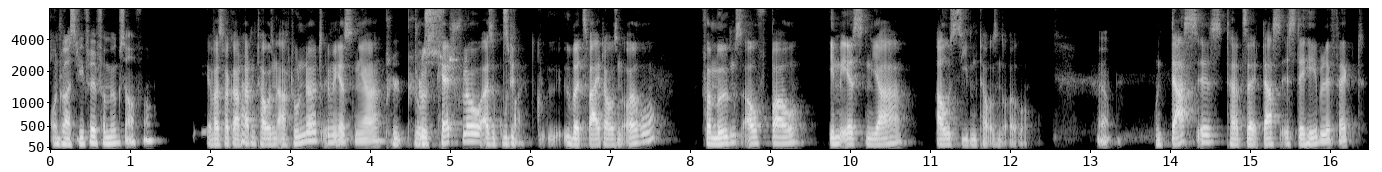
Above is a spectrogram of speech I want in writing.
Und du hast wie viel Vermögensaufbau? Ja, was wir gerade hatten, 1800 im ersten Jahr. Plus, plus Cashflow, also gute, zwei. über 2000 Euro. Vermögensaufbau im ersten Jahr aus 7000 Euro. Ja. Und das ist tatsächlich, das ist der Hebeleffekt,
